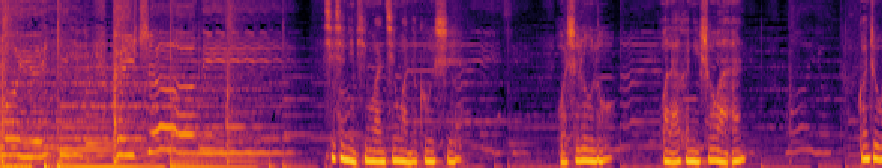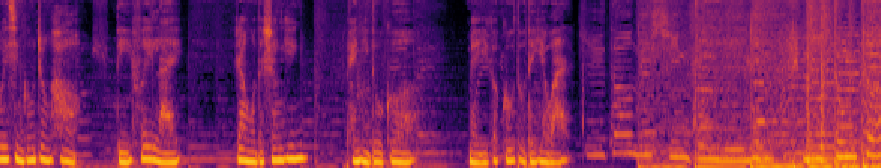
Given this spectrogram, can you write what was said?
我愿意陪着你。谢谢你听完今晚的故事，我是露露，我来和你说晚安。关注微信公众号“笛飞来”，让我的声音陪你度过每一个孤独的夜晚。知道你心中秘密，你懂得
